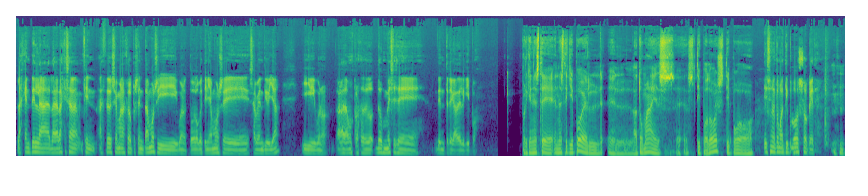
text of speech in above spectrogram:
la gente, la, la, verdad es que, se ha, en fin, hace dos semanas que lo presentamos y bueno, todo lo que teníamos eh, se ha vendido ya y bueno, ahora damos plazo de dos meses de, de entrega del equipo. Porque en este, en este equipo el, el, la toma es, es, tipo 2, tipo... Es una toma tipo 2 socket. Uh -huh.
